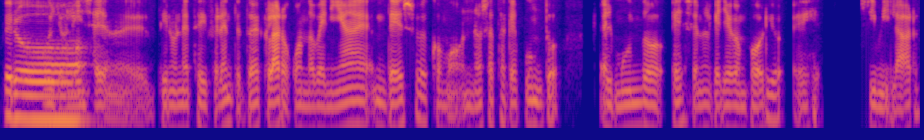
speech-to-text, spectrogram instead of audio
pero... Jolene se- eh, tiene un este diferente. Entonces, claro, cuando venía de eso es como, no sé hasta qué punto el mundo es en el que llega Emporio es similar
